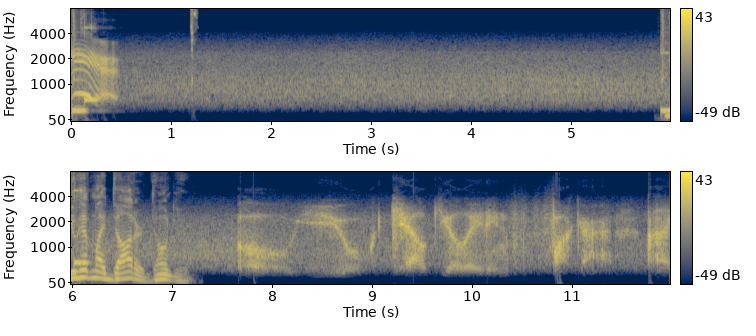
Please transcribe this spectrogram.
care? You have my daughter, don't you? Oh, you calculating fucker. I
